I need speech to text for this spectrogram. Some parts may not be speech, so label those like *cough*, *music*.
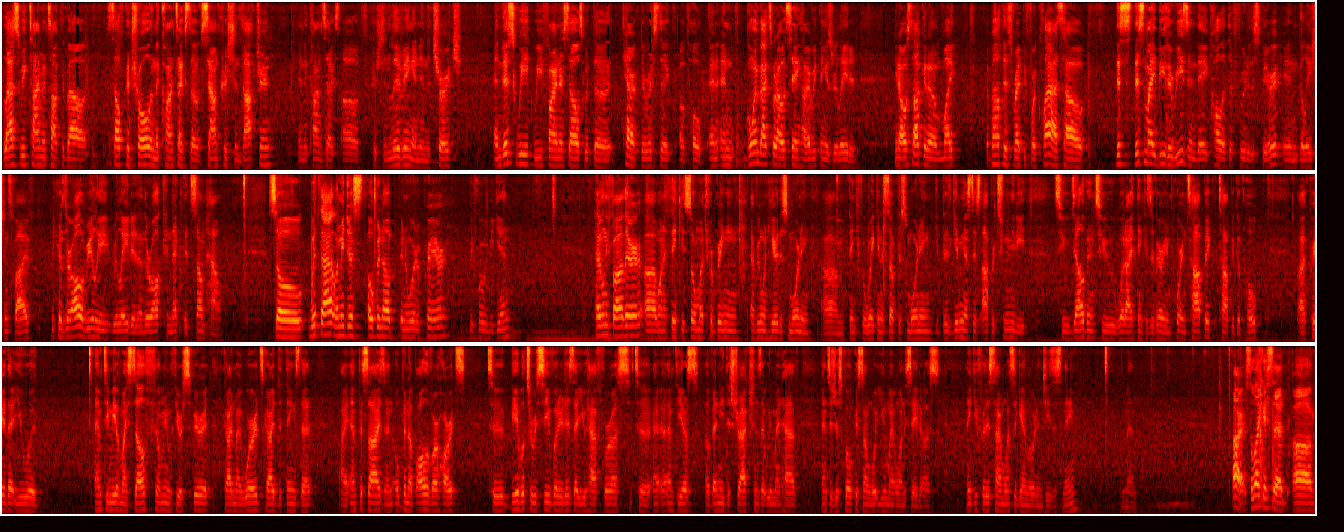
Last week, Timon talked about self control in the context of sound Christian doctrine, in the context of Christian living, and in the church. And this week, we find ourselves with the characteristic of hope. And, and going back to what I was saying, how everything is related. You know, I was talking to Mike about this right before class, how this, this might be the reason they call it the fruit of the Spirit in Galatians 5, because they're all really related and they're all connected somehow. So, with that, let me just open up in a word of prayer before we begin. Heavenly Father, uh, I want to thank you so much for bringing everyone here this morning. Um, thank you for waking us up this morning, giving us this opportunity to delve into what I think is a very important topic, the topic of hope. I pray that you would empty me of myself, fill me with your spirit, guide my words, guide the things that I emphasize, and open up all of our hearts to be able to receive what it is that you have for us, to empty us of any distractions that we might have, and to just focus on what you might want to say to us. Thank you for this time once again, Lord, in Jesus' name. Amen. All right, so like I said, um,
